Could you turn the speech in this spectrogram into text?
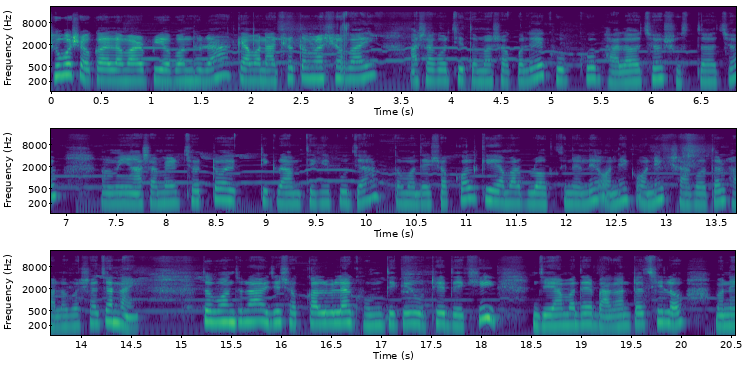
শুভ সকাল আমার প্রিয় বন্ধুরা। কেমন আছো তোমরা সবাই? আশা করছি তোমরা সকলে খুব খুব ভালো আছো, সুস্থ আছো। আমি আসামের ছোট্ট একটি গ্রাম থেকে পূজা। তোমাদের সকলকে আমার ব্লগ চ্যানেলে অনেক অনেক স্বাগত আর ভালোবাসা জানাই। তো বন্ধুরা, ওই যে সকালবেলা ঘুম থেকে উঠে দেখি যে আমাদের বাগানটা ছিল মানে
